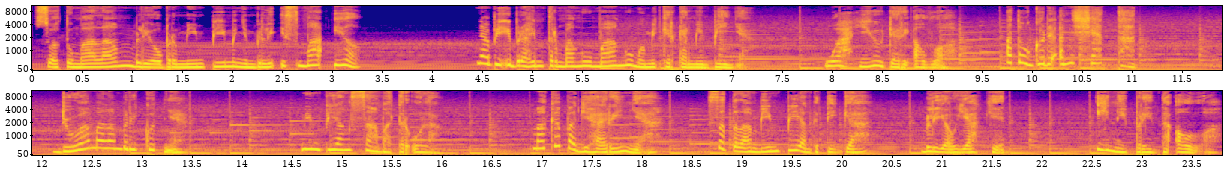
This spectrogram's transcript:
Suatu malam beliau bermimpi menyembeli Ismail. Nabi Ibrahim termangu-mangu memikirkan mimpinya. Wahyu dari Allah atau godaan setan. Dua malam berikutnya, mimpi yang sama terulang. Maka pagi harinya, setelah mimpi yang ketiga, beliau yakin ini perintah Allah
